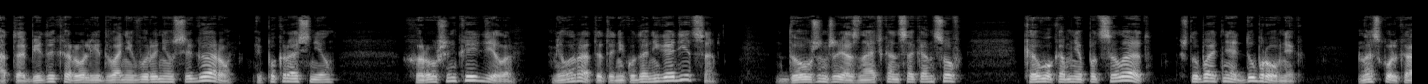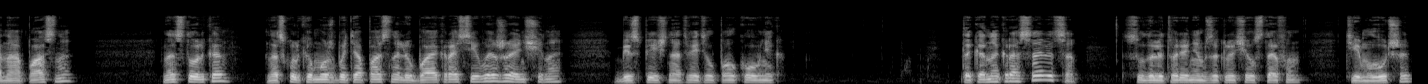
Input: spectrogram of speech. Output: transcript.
От обиды король едва не выронил сигару и покраснел. Хорошенькое дело. Милорад, это никуда не годится. Должен же я знать, в конце концов, кого ко мне подсылают, чтобы отнять Дубровник. Насколько она опасна? Настолько, насколько может быть опасна любая красивая женщина, беспечно ответил полковник. Так она красавица, с удовлетворением заключил Стефан. Тем лучше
